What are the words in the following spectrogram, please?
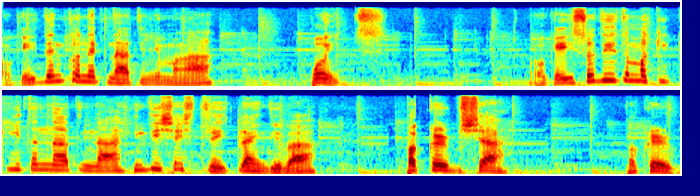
Okay, then connect natin yung mga points. Okay, so dito makikita natin na hindi siya straight line, di ba? Pa-curve siya. Pa-curve.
